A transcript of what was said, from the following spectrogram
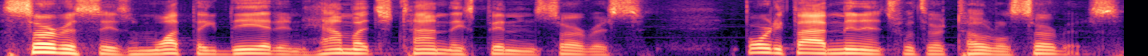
services and what they did and how much time they spent in service. 45 minutes was their total service.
